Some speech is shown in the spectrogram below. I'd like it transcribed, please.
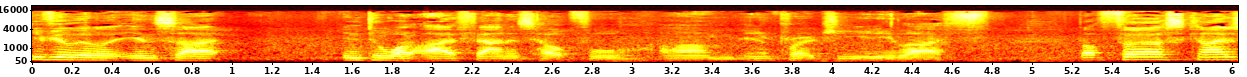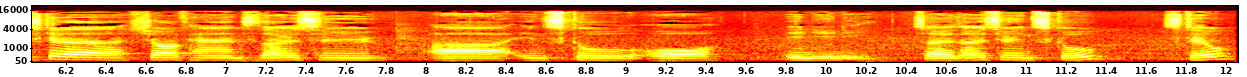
give you a little insight into what I found is helpful um, in approaching uni life. But first, can I just get a show of hands, those who are in school or in uni? So those who are in school still,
